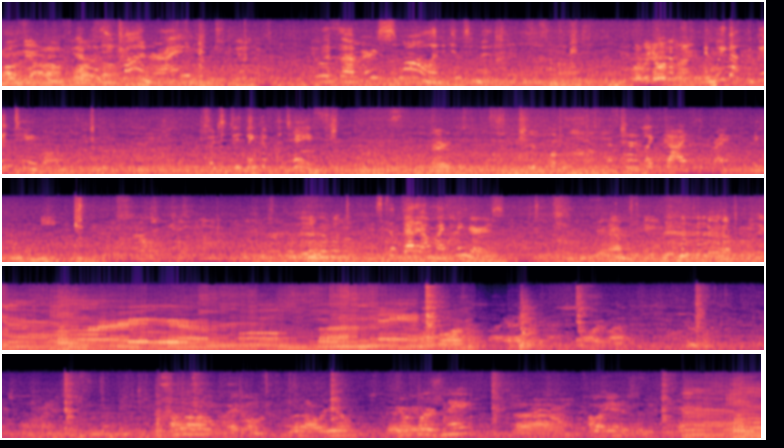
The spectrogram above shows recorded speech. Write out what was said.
was, it was fun, right? It was uh, very small and intimate. What are we doing tonight? And we got the good table. What did you think of the taste? Very It's kind of like guy food, right? Big hunk to meat. I still got it on my fingers. Hello. How you doing? Good, how are you? Very Your good. first name? Uh, oh, Anderson. Anderson.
